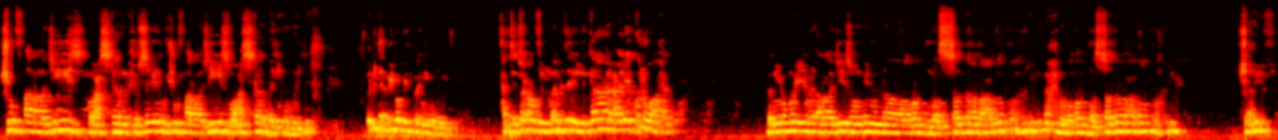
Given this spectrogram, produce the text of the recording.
شوف أراجيز معسكر الحسين وشوف أراجيز معسكر بني أمية. ابدأ بمبدأ بني أمية. حتى تعرف المبدأ اللي كان عليه كل واحد. بني أمية من أراجيزهم إنا رضنا الصدر بعد الظهر. نحن رضنا الصدر بعد الظهر. شايف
